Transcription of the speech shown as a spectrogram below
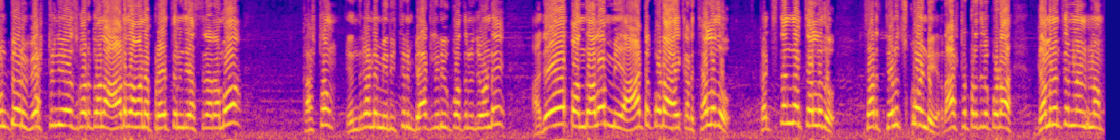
గుంటూరు వెస్ట్ నియోజకవర్గంలో ఆడదామనే ప్రయత్నం చేస్తున్నారేమో. కష్టం. ఎందుకంటే మీరు ఇచ్చిన బ్యాట్లు ఇరిగిపోతున్నాయి చూడండి. అదే పందాలో మీ ఆట కూడా ఇక్కడ చల్లదు. ఖచ్చితంగా చెల్లదు. సార్ తెలుసుకోండి. రాష్ట్ర ప్రజలు కూడా గమనించండి అంటున్నాం.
